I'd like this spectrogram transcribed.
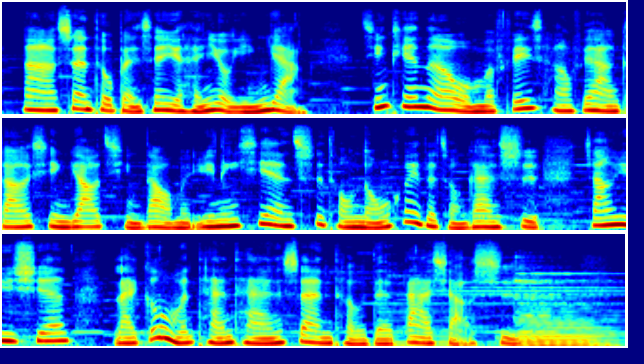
那蒜头本身也很有营养。今天呢，我们非常非常高兴邀请到我们云林县赤铜农会的总干事张玉轩来跟我们谈谈蒜头的大小事。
